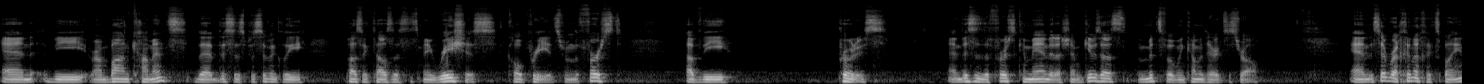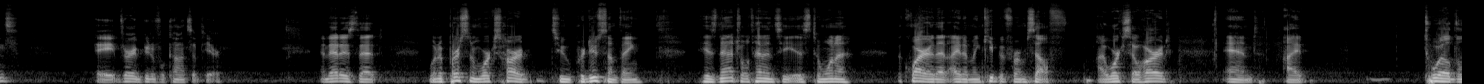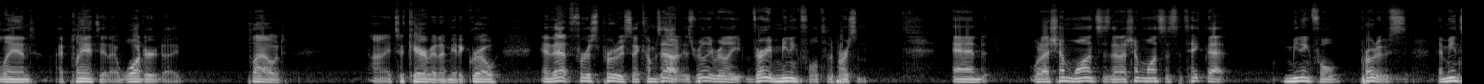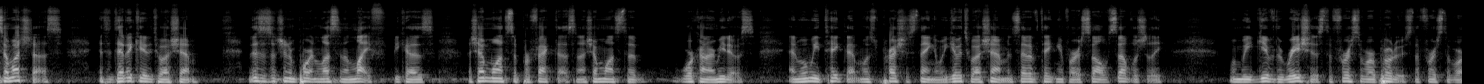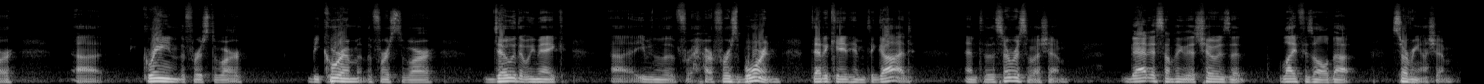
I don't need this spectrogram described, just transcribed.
And the Ramban comments that this is specifically, Pasuk tells us it's Merashis, Kol Pri. It's from the first of the produce. And this is the first command that Hashem gives us, a mitzvah, when we come into Eretz Yisrael. And the Sefer Chinuch explains a very beautiful concept here. And that is that when a person works hard to produce something, his natural tendency is to want to acquire that item and keep it for himself. I worked so hard and I toiled the land. I planted, I watered, I plowed, uh, I took care of it, I made it grow. And that first produce that comes out is really, really very meaningful to the person. And what Hashem wants is that Hashem wants us to take that meaningful produce that means so much to us and to dedicate it to Hashem. And this is such an important lesson in life because Hashem wants to perfect us and Hashem wants to work on our midos. And when we take that most precious thing and we give it to Hashem instead of taking it for ourselves selfishly, when we give the rashis, the first of our produce, the first of our uh, grain, the first of our bikurim, the first of our dough that we make, uh, even the, our firstborn, dedicate him to God and to the service of Hashem. That is something that shows that life is all about serving Hashem.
